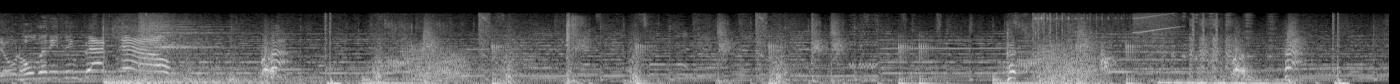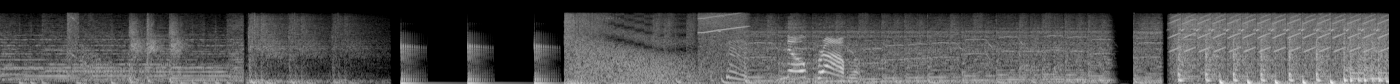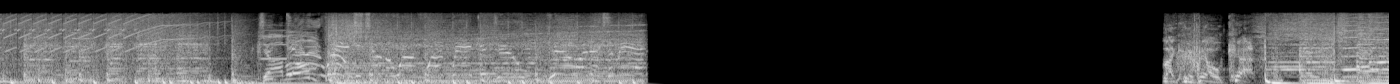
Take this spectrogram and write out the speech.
Don't hold anything back now! No problem. Double Together we can show the world what we can do. You are next to me. and- like a Hellcat.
